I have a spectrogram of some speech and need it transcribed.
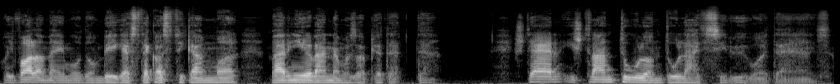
hogy valamely módon végeztek asztikámmal, bár nyilván nem az apja tette. Stern István túlon túl lágyszívű volt ehhez.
